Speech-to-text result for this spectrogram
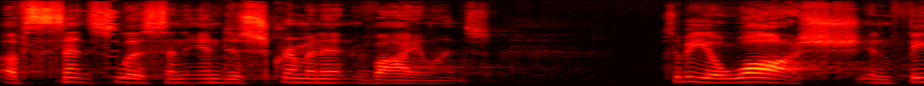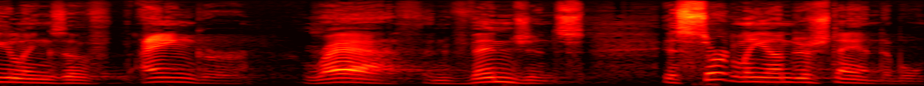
of senseless and indiscriminate violence. To be awash in feelings of anger, wrath, and vengeance is certainly understandable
